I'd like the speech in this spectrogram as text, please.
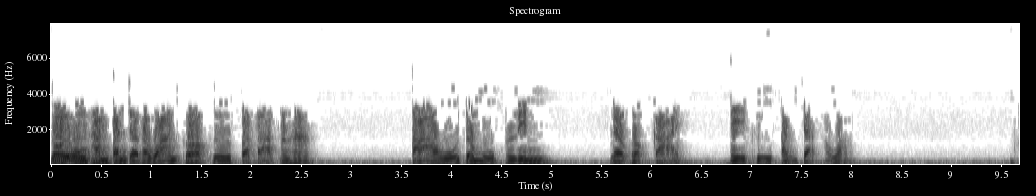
โดยองค์ธรรมปัญจทวารก็คือประสาททั้งห้า ตาหูจมูกลิ้น แล้วก็กายนี่คือปัญจทวารท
